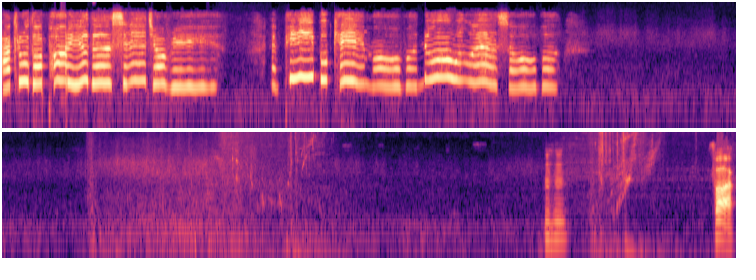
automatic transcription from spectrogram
I threw the party of the century, and people came over, no one was sober. Mm-hmm. Fuck.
